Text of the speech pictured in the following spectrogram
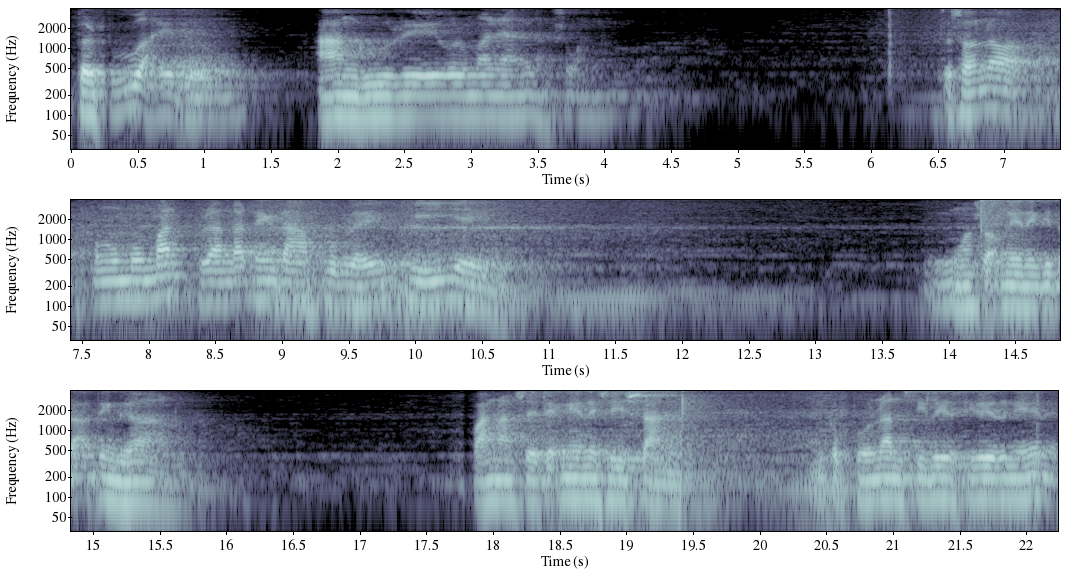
berbuah itu, anggure, kurmanya, langsung. Terus ana pengumuman berangkat ning Tabuk lha piye? Mosok ngene kita tinggal. Panas sithik ngene sisan. Kebonan silir-silir ngene.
